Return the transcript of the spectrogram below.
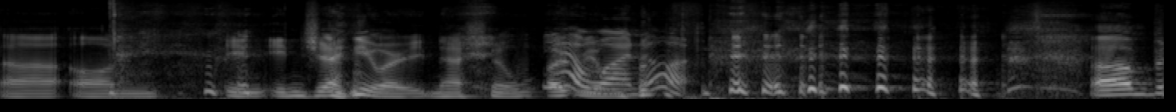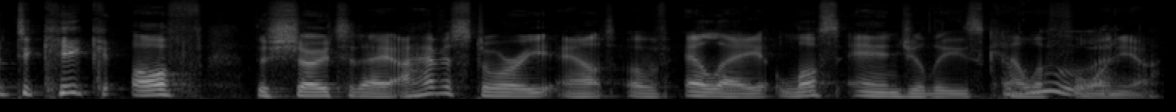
uh, on in in January National Yeah, Oatmeal why Month. not? Um, but to kick off the show today, I have a story out of LA, Los Angeles, California.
